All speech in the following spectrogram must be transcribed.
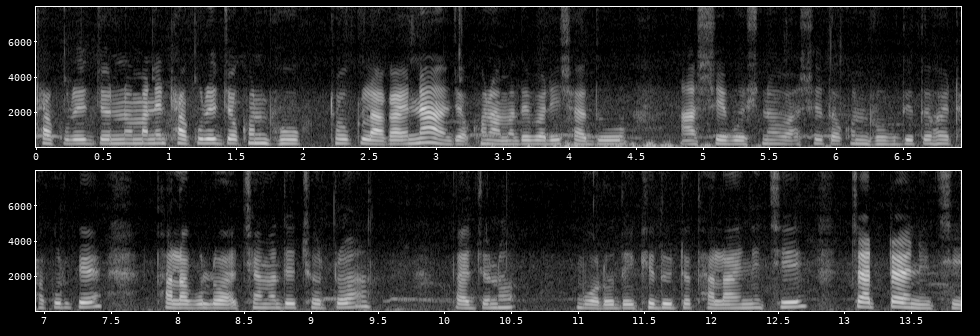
ঠাকুরের জন্য মানে ঠাকুরের যখন ভোগ ঠোক লাগায় না, যখন আমাদের বাড়ি সাধু আসে, বৈষ্ণব আসে, তখন ভোগ দিতে হয় ঠাকুরকে। থালাগুলো আছে আমাদের ছোট, তার জন্য বড় দেখে দুইটা থালা এনেছি, চারটা এনেছি।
